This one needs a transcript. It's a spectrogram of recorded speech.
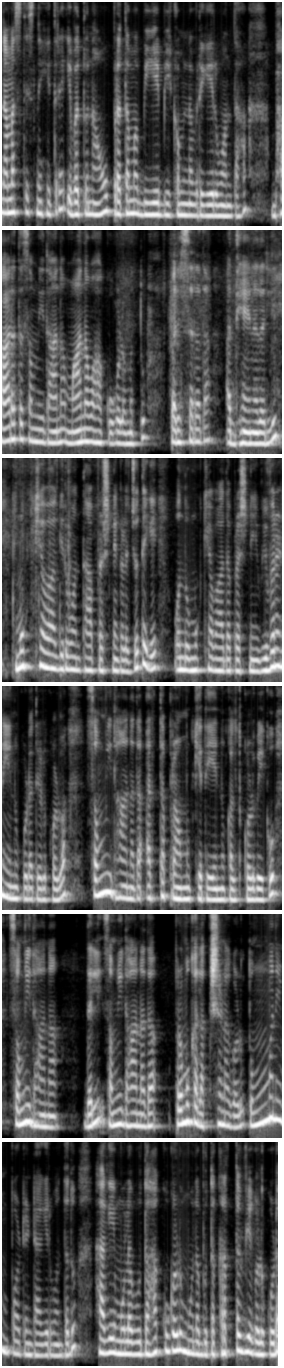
ನಮಸ್ತೆ ಸ್ನೇಹಿತರೆ, ಇವತ್ತು ನಾವು ಪ್ರಥಮ ಬಿ ಎ ಬಿ ಕಾಮ್ನವರಿಗೆ ಇರುವಂತಹ ಭಾರತ ಸಂವಿಧಾನ, ಮಾನವ ಹಕ್ಕುಗಳು ಮತ್ತು ಪರಿಸರದ ಅಧ್ಯಯನದಲ್ಲಿ ಮುಖ್ಯವಾಗಿರುವಂತಹ ಪ್ರಶ್ನೆಗಳ ಜೊತೆಗೆ ಒಂದು ಮುಖ್ಯವಾದ ಪ್ರಶ್ನೆಯ ವಿವರಣೆಯನ್ನು ಕೂಡ ತಿಳ್ಕೊಳ್ಳುವ ಸಂವಿಧಾನದ ಅರ್ಥ ಪ್ರಾಮುಖ್ಯತೆಯನ್ನು ಕಲ್ತ್ಕೊಳ್ಬೇಕು. ಸಂವಿಧಾನದಲ್ಲಿ, ಸಂವಿಧಾನದ ಪ್ರಮುಖ ಲಕ್ಷಣಗಳು ತುಂಬಾ ಇಂಪಾರ್ಟೆಂಟ್ ಆಗಿರುವಂಥದ್ದು ಹಾಗೆಯೇ ಮೂಲಭೂತ ಹಕ್ಕುಗಳು, ಮೂಲಭೂತ ಕರ್ತವ್ಯಗಳು ಕೂಡ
